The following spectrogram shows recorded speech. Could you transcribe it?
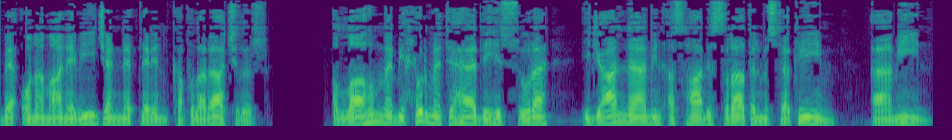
ve ona manevi cennetlerin kapıları açılır. Allahumme bi hurmeti hadihi sure ic'alna min ashabis sıratal müstakim. Amin.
